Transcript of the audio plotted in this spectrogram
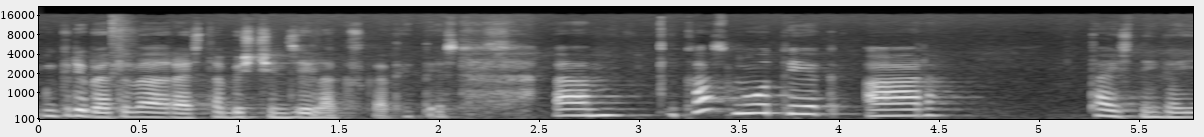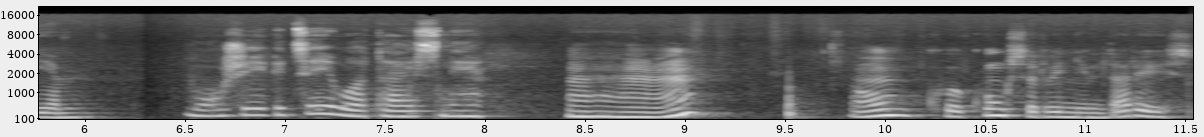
gribētu vēlreiz tā bišķiņ dziļāk skatīties. Um, kas notiek ar taisnīgajiem? Mūžīgi dzīvo taisnie. Mm -hmm. Un ko kungs ar viņiem darīs?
